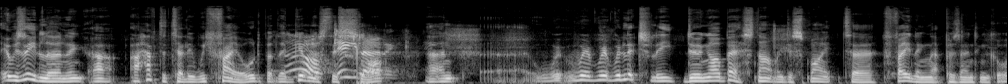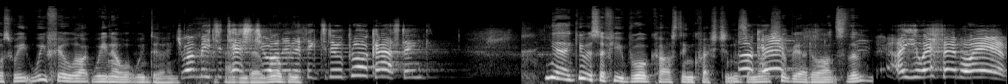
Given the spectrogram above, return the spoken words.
It was e-learning. Uh, I have to tell you, we failed, but they've given Oh, us this slot, e-learning. And uh, we're, we're, we're literally doing our best, aren't we? Despite uh, failing that presenting course, we, we feel like we know what we're doing. Do you want me to And, test uh, you we'll on be- anything to do with broadcasting? Yeah, give us a few broadcasting questions, and I should be able to answer them. Are you FM or AM?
